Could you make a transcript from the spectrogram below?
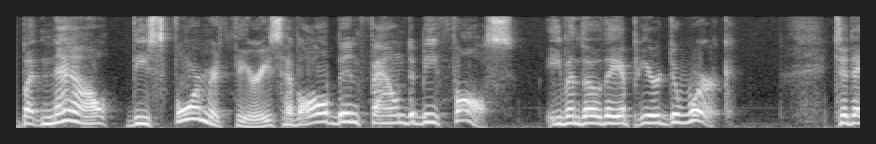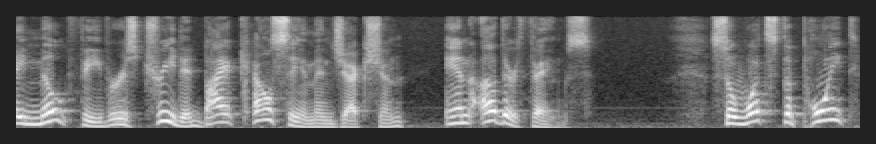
But now, these former theories have all been found to be false, even though they appeared to work. Today, milk fever is treated by a calcium injection and other things. So, what's the point?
